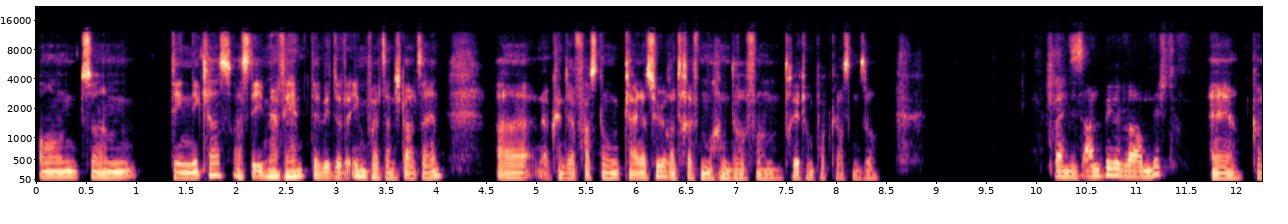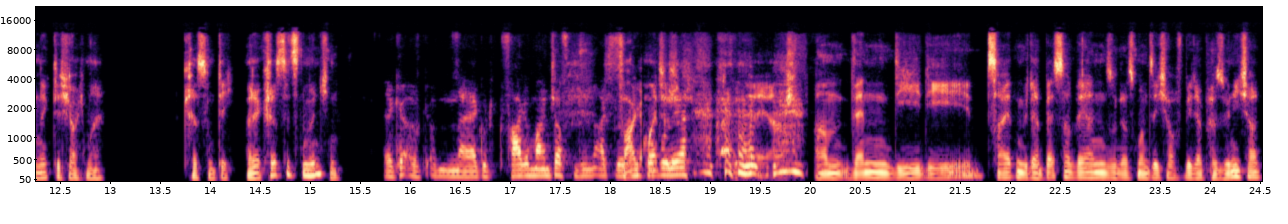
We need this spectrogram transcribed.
Und ähm, den Niklas hast du eben erwähnt, der wird dort ebenfalls am Start sein. Äh, da könnt ihr fast nur ein kleines Hörertreffen machen da von Tretung Podcast und so. Wenn sie es anbietet, warum nicht? Äh, connecte ich euch mal. Chris und dich. Weil der Chris sitzt in München. Ja, naja, gut, Fahrgemeinschaften sind aktuell populär. Ja, ja. ähm, wenn die, die Zeiten wieder besser werden, so dass man sich auch wieder persönlicher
